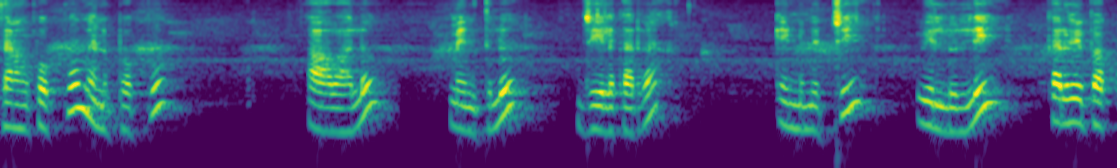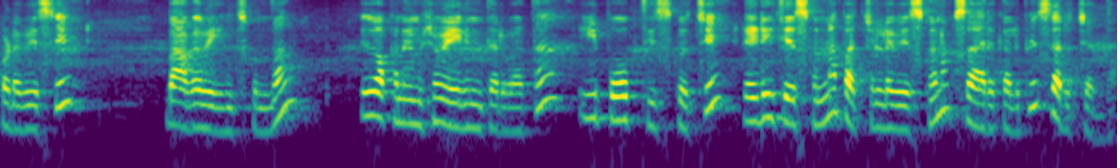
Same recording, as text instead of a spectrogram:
శనగపప్పు మినపప్పు ఆవాలు మెంతులు జీలకర్ర ఎండుమిర్చి వెల్లుల్లి కరివేపాకు కూడా వేసి బాగా వేయించుకుందాం. ఇది ఒక నిమిషం వేగిన తర్వాత ఈ పోపు తీసుకొచ్చి రెడీ చేసుకున్న పచ్చళ్ళు వేసుకొని ఒకసారి కలిపి సర్వ్ చేద్దాం.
